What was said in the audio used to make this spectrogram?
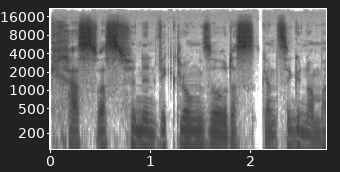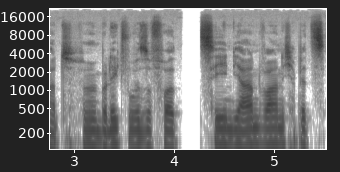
krass, was für eine Entwicklung so das Ganze genommen hat. Wenn man überlegt, wo wir so vor zehn Jahren waren, ich habe jetzt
